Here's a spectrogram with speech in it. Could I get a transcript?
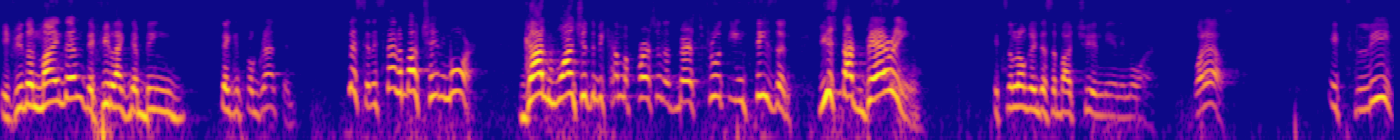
If you don't mind them, they feel like they're being taken for granted. Listen, it's not about you anymore. God wants you to become a person that bears fruit in season. You start bearing. It's no longer just about you and me anymore. What else? Its leaf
